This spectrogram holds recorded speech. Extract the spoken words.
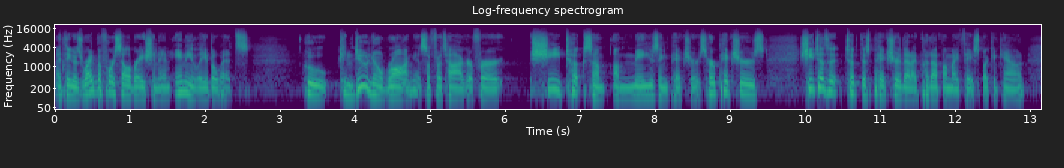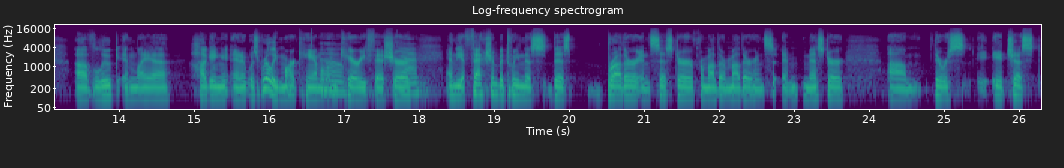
I think it was right before Celebration, and Annie Leibovitz who can do no wrong as a photographer, she took some amazing pictures. Her pictures, she took, took this picture that I put up on my Facebook account of Luke and Leia hugging, and it was really Mark Hamill and Oh. Carrie Fisher, Yeah. and the affection between this this brother and sister from other mother and, and Mister. Um, there was it just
